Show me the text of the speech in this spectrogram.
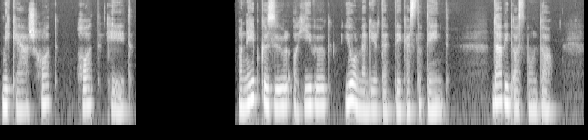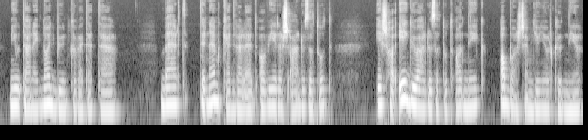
Mikeás 6, 6, 7 A nép közül a hívők jól megértették ezt a tényt. Dávid azt mondta, miután egy nagy bűnt követett el, mert te nem kedveled a véres áldozatot, és ha égő áldozatot adnék, abban sem gyönyörködnél.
